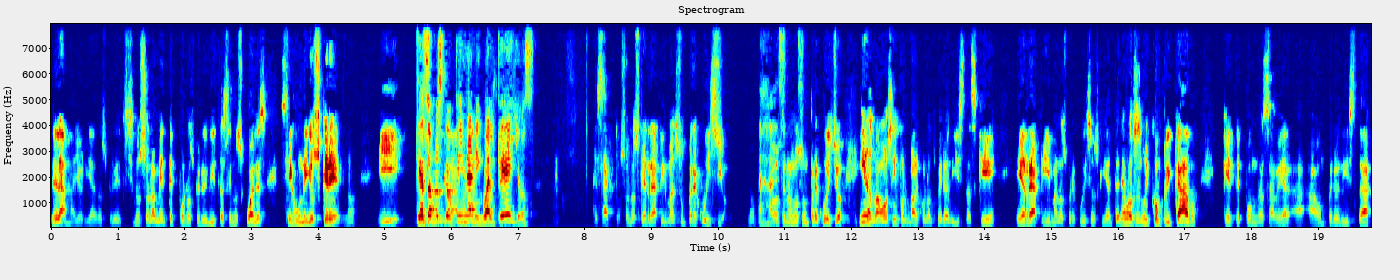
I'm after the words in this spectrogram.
la mayoría de los periodistas, sino solamente por los periodistas en los cuales, según ellos creen, ¿no? Y que son los que opinan igual que ellos. Exacto, son los que reafirman su prejuicio. ¿no? Todos tenemos un prejuicio y nos vamos a informar con los periodistas que eh, reafirman los prejuicios que ya tenemos. Es muy complicado que te pongas a ver a, un periodista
